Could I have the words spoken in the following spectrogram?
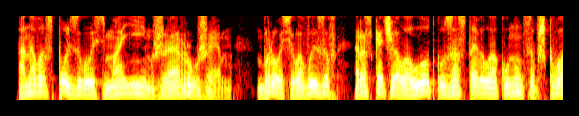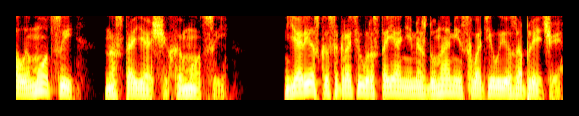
Она воспользовалась моим же оружием. Бросила вызов, раскачала лодку, заставила окунуться в шквал эмоций, настоящих эмоций. Я резко сократил расстояние между нами и схватил ее за плечи.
